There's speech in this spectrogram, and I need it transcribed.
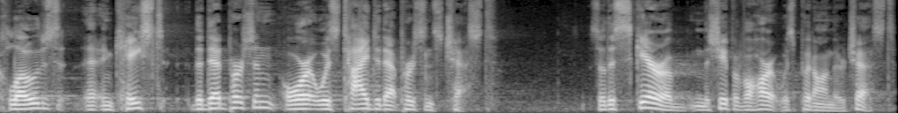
clothes encased the dead person or it was tied to that person's chest. So this scarab in the shape of a heart was put on their chest.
